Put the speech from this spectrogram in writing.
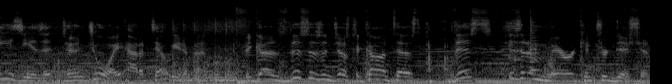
easy is it to enjoy at a tailgate event. Because this isn't just a contest, this is an American tradition.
